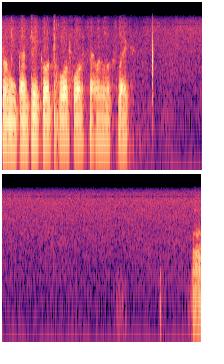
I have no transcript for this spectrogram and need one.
from country code 447 looks like. Uh,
